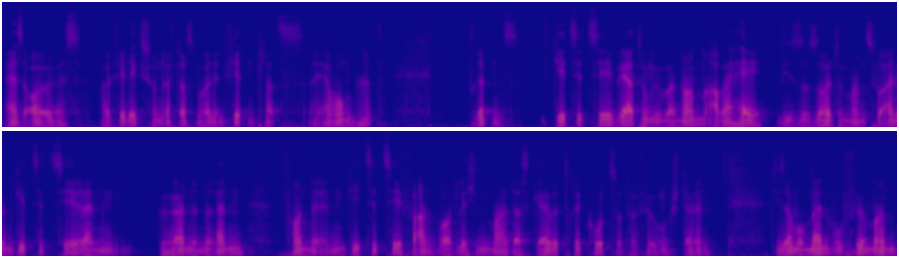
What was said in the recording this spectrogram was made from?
as always, weil Felix schon öfters mal den vierten Platz errungen hat. Drittens, GCC-Wertung übernommen, aber hey, wieso sollte man zu einem GCC-Rennen gehörenden Rennen von den GCC-Verantwortlichen mal das gelbe Trikot zur Verfügung stellen? Dieser Moment, wofür man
